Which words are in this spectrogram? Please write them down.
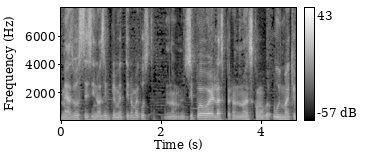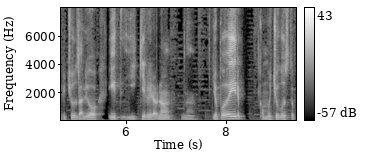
me asuste, sino simplemente no me gusta. No, sí puedo verlas, pero no es como uy, ma, qué pichu salió y, y quiero ir. A... No, no. Yo puedo ir con mucho gusto,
